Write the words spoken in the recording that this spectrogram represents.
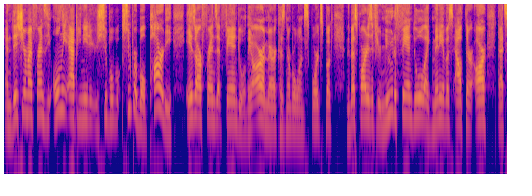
And this year, my friends, the only app you need at your Super Bowl, Super Bowl party is our friends at FanDuel. They are America's number one sports book. And the best part is, if you're new to FanDuel, like many of us out there are, that's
